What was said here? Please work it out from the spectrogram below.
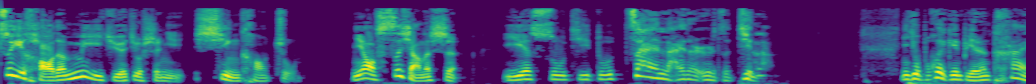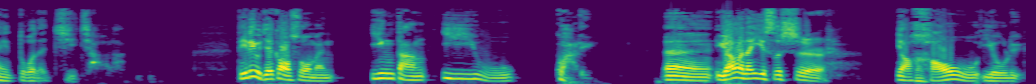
最好的秘诀就是你信靠主，你要思想的是耶稣基督再来的日子近了。你就不会跟别人太多的计较了。第六节告诉我们，应当一无挂虑。嗯，原文的意思是要毫无忧虑。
